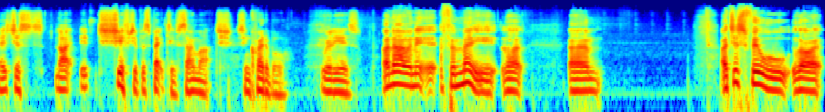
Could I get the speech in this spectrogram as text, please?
it's just like it shifts your perspective so much. It's incredible, it really is. I know, and it, for me, like, um, I just feel like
